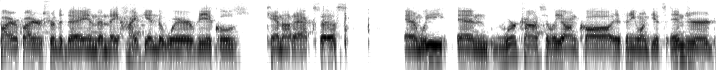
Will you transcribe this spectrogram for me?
firefighters for the day, and then they hike into where vehicles cannot access. And we and we're constantly on call. If anyone gets injured,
